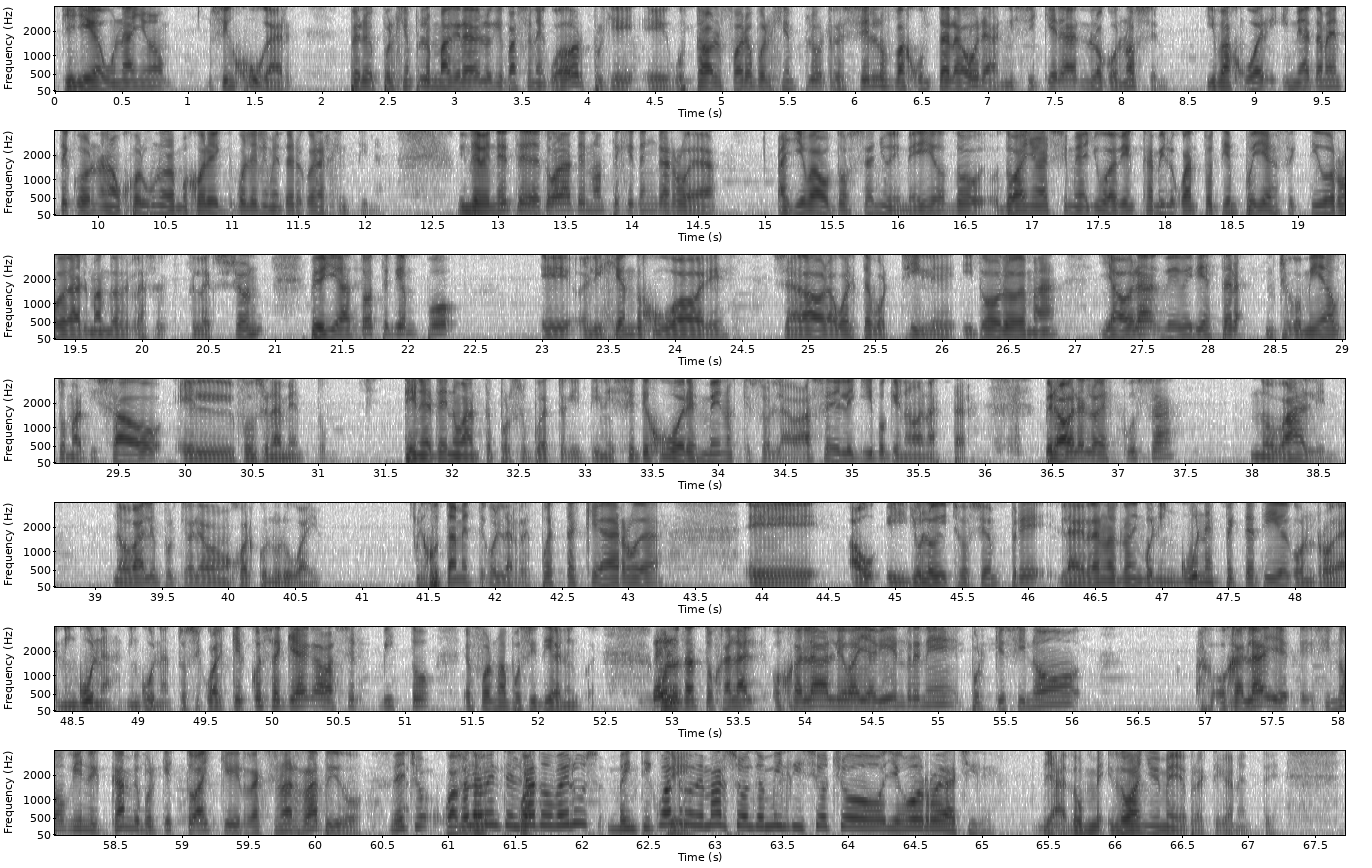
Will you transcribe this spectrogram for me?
que llega un año sin jugar, pero por ejemplo es más grave lo que pasa en Ecuador, porque eh, Gustavo Alfaro, por ejemplo, recién los va a juntar ahora, ni siquiera lo conocen, y va a jugar inmediatamente con a lo mejor uno de los mejores equipos del con Argentina. Independiente de todas las atenuantes que tenga Rueda, ha llevado dos años y medio, dos años, a ver si me ayuda bien Camilo, cuánto tiempo ya efectivo rueda al mando de la selección, pero ya todo este tiempo eh, eligiendo jugadores, se ha dado la vuelta por Chile y todo lo demás, y ahora debería estar, entre comillas, automatizado el funcionamiento. Tiene atenuantes, por supuesto, que tiene siete jugadores menos que son la base del equipo que no van a estar. Pero ahora las excusas no valen. No valen porque ahora vamos a jugar con Uruguay. Y justamente con las respuestas que da Rueda, eh, y yo lo he dicho siempre, la verdad no tengo ninguna expectativa con Rueda, ninguna, ninguna. Entonces cualquier cosa que haga va a ser visto en forma positiva. Por lo tanto, ojalá, ojalá le vaya bien René, porque si no, ojalá, eh, si no viene el cambio, porque esto hay que reaccionar rápido. De hecho, solamente el dato Velus, 24 de marzo del 2018 llegó Rueda a Chile. Ya, dos, años y medio prácticamente.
